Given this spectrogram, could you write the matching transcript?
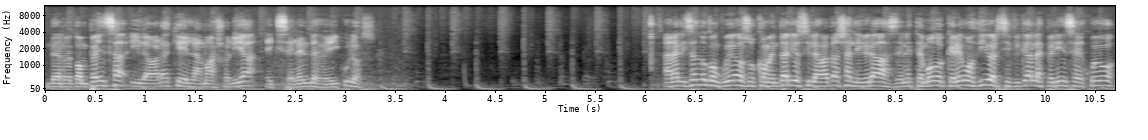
de recompensa y la verdad que la mayoría excelentes vehículos. Analizando con cuidado sus comentarios y las batallas libradas en este modo, queremos diversificar la experiencia de juego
